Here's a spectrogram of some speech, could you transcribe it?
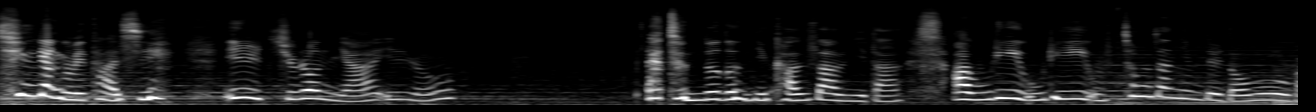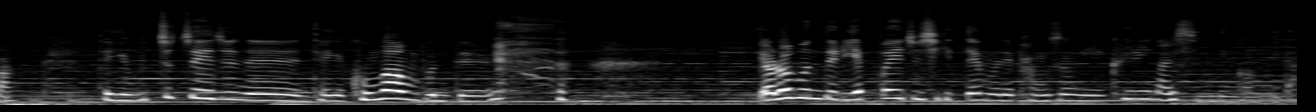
식량 왜 다시 1 줄었냐? 1로. 아 돈도돈님 감사합니다. 아 우리 우리 우청자님들 너무 막 되게 우쭈쭈 해주는 되게 고마운 분들. 여러분들이 예뻐해 주시기 때문에 방송이 클린할 수 있는 겁니다.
